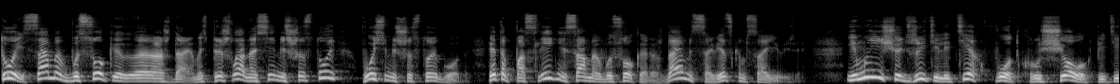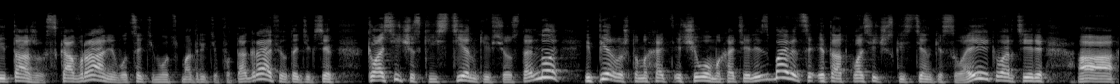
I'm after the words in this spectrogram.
То есть самая высокая рождаемость пришла на 76-86 годы. Это последняя самая высокая рождаемость в Советском Союзе. И мы еще жители тех вот хрущевок, пятиэтажек с коврами, вот с этими вот, смотрите, фотографии, вот этих всех классических стенки и все остальное. И первое, что мы, от чего мы хотели избавиться, это от классической стенки своей квартире. А,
